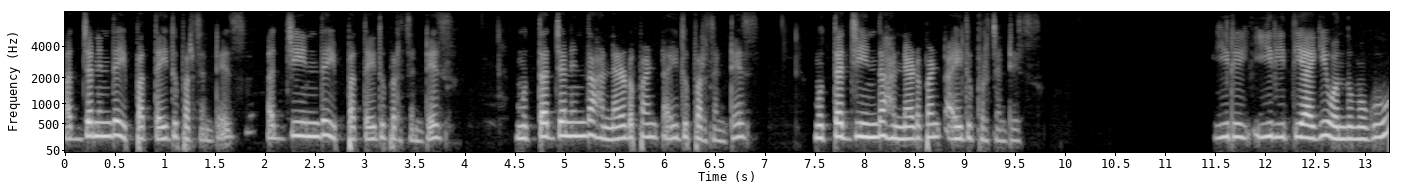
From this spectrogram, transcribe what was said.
ಅಜ್ಜನಿಂದ ಇಪ್ಪತ್ತೈದು ಪರ್ಸೆಂಟೇಜ್ ಅಜ್ಜಿಯಿಂದ ಇಪ್ಪತ್ತೈದು ಪರ್ಸೆಂಟೇಜ್ ಮುತ್ತಜ್ಜನಿಂದ ಹನ್ನೆರಡು ಪಾಯಿಂಟ್ ಐದು ಪರ್ಸೆಂಟೇಜ್ ಮುತ್ತಜ್ಜಿಯಿಂದ ಹನ್ನೆರಡು ಪಾಯಿಂಟ್ ಐದು ಪರ್ಸೆಂಟೇಜ್ ಈ ರೀ, ಈ ರೀತಿಯಾಗಿ ಒಂದು ಮಗುವು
